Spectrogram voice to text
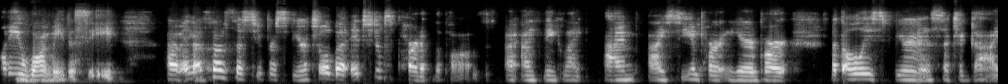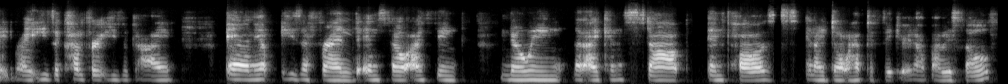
what do you want me to see um, and that sounds so super spiritual but it's just part of the pause I, I think like I'm I see in part and hear in part, but the Holy Spirit is such a guide, right? He's a comfort, he's a guide, and yep, he's a friend. And so I think knowing that I can stop and pause and I don't have to figure it out by myself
